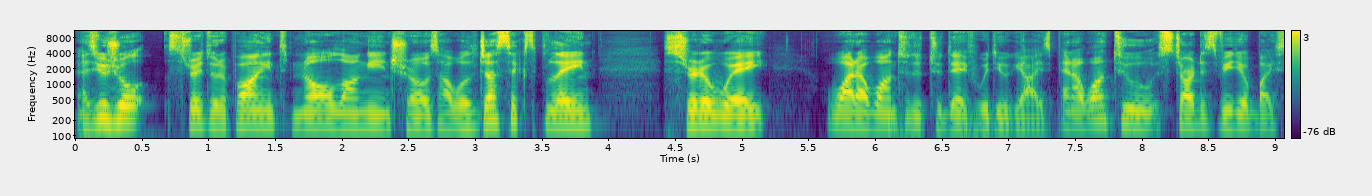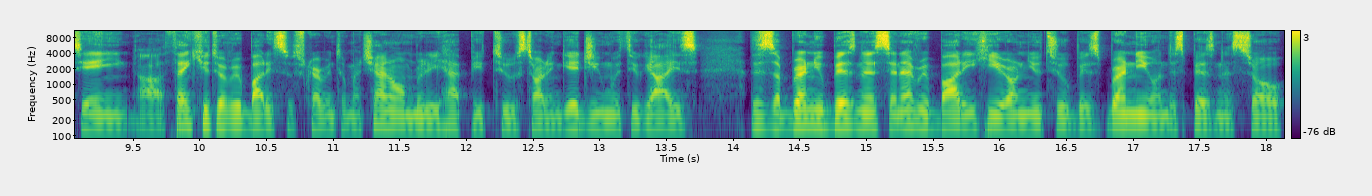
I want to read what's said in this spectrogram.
as usual, straight to the point, no long intros. I will just explain straight away what I want to do today with you guys. And I want to start this video by saying uh, thank you to everybody subscribing to my channel. I'm really happy to start engaging with you guys. This is a brand new business, and everybody here on YouTube is brand new on this business. So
